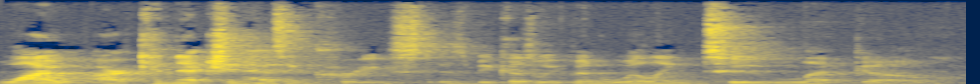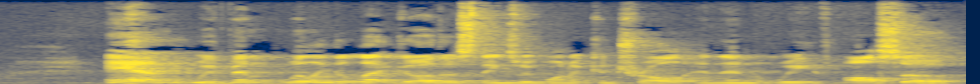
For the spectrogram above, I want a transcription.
why our connection has increased is because we've been willing to let go. And we've been willing to let go of those things we want to control. And then we've also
